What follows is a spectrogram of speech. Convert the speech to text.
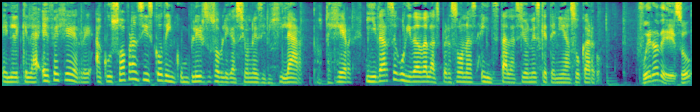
en el que la FGR acusó a Francisco de incumplir sus obligaciones de vigilar, proteger y dar seguridad a las personas e instalaciones que tenía a su cargo. Fuera de eso,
